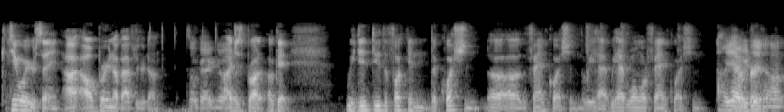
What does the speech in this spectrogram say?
continue what you're saying. I, I'll bring it up after you're done. It's okay. Go I just brought it. Okay, we did do the fucking the question, uh, uh the fan question that we had. We had one more fan question. Oh yeah, we did. Uh,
